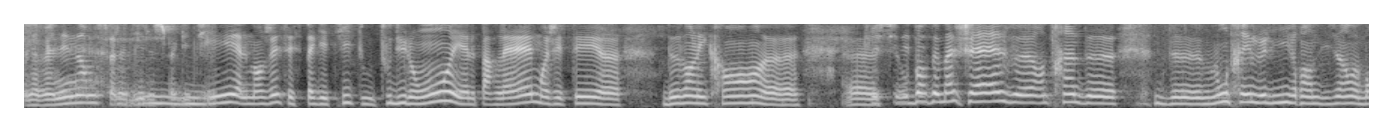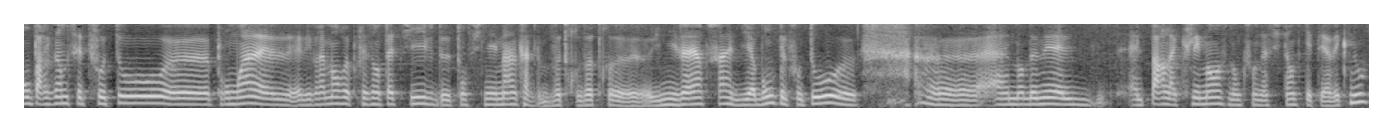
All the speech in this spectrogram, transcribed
Elle avait un énorme saladier de spaghettis. Et elle mangeait ses spaghettis tout, tout du long et elle parlait. Moi, j'étais euh, devant l'écran. Euh, euh, au bord de ma chaise, en train de, de, montrer le livre en disant bon, par exemple, cette photo, pour moi, elle, est vraiment représentative de ton cinéma, enfin, de votre, votre univers, tout ça. Elle dit ah bon, quelle photo À un moment donné, elle, elle parle à Clémence, donc son assistante qui était avec nous.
